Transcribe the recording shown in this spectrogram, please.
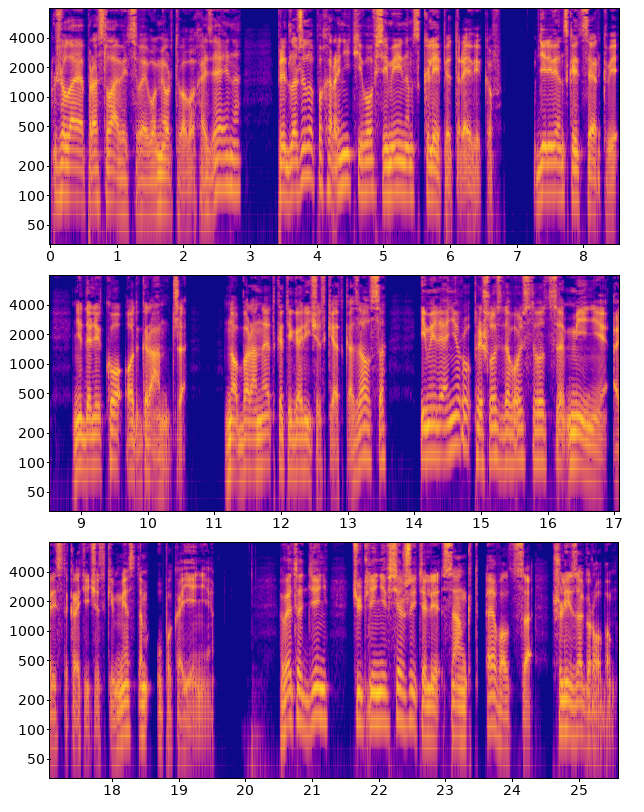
желая прославить своего мертвого хозяина, предложила похоронить его в семейном склепе Тревиков, в деревенской церкви, недалеко от Гранджа, но баронет категорически отказался, и миллионеру пришлось довольствоваться менее аристократическим местом упокоения. В этот день чуть ли не все жители Санкт-Эволдса шли за гробом.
